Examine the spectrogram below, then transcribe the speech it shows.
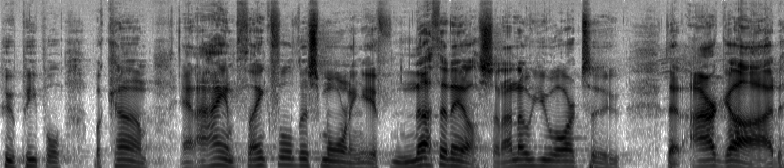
who people become. And I am thankful this morning, if nothing else, and I know you are too, that our God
